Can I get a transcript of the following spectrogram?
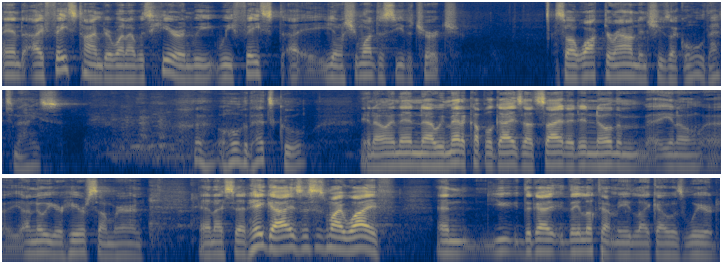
and I FaceTimed her when I was here, and we we faced. Uh, you know, she wanted to see the church, so I walked around, and she was like, "Oh, that's nice. oh, that's cool." You know, and then uh, we met a couple of guys outside. I didn't know them. Uh, you know, uh, I know you're here somewhere, and and I said, "Hey guys, this is my wife." And you, the guy, they looked at me like I was weird.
